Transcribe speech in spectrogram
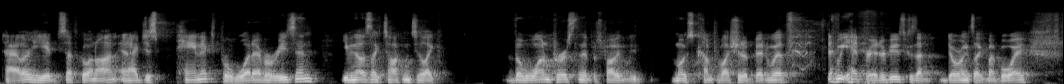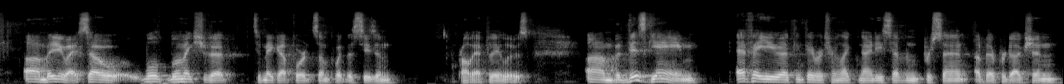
Tyler. He had stuff going on, and I just panicked for whatever reason. Even though I was like talking to like the one person that was probably the most comfortable I should have been with that we had for interviews because Doering's like my boy. Um, but anyway, so we'll we'll make sure to to make up for it at some point this season, probably after they lose. Um, but this game, FAU, I think they return like ninety seven percent of their production.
